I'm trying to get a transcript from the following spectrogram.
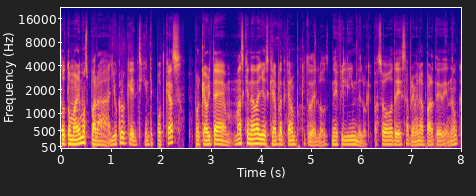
lo tomaremos para, yo creo que el siguiente podcast. Porque ahorita, más que nada, yo les quería platicar un poquito de los Nephilim, de lo que pasó, de esa primera parte de Enoch.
